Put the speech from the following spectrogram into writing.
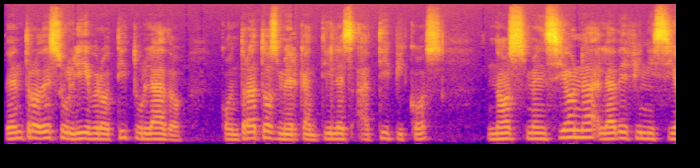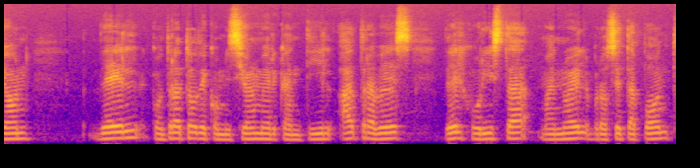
dentro de su libro titulado Contratos mercantiles atípicos, nos menciona la definición del contrato de comisión mercantil a través del jurista Manuel Broseta Pont,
